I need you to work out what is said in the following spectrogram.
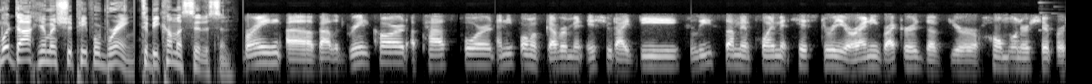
What documents should people bring to become a citizen? Bring a valid green card, a passport, any form of government issued ID, at least some employment history or any records of your home ownership or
